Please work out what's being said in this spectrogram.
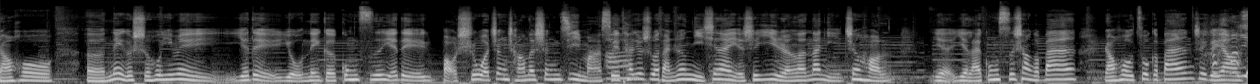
然后，呃，那个时候因为也得有那个工资，也得保持我正常的生计嘛，所以他就说，反正你现在也是艺人了，那你正好也也来公司上个班，然后做个班这个样子。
